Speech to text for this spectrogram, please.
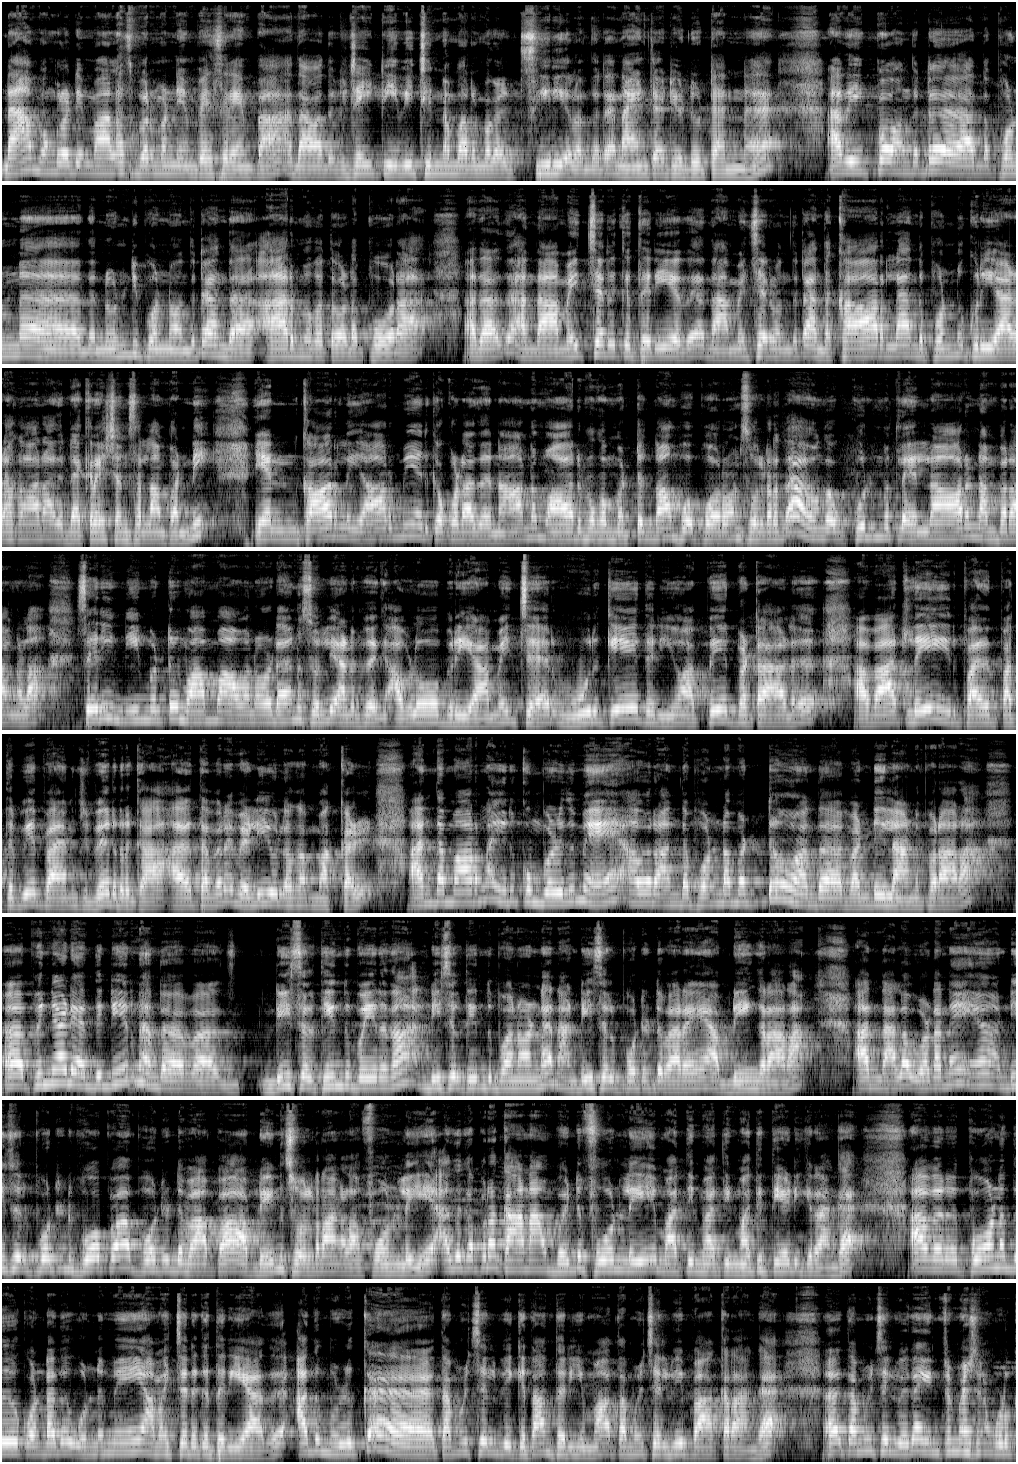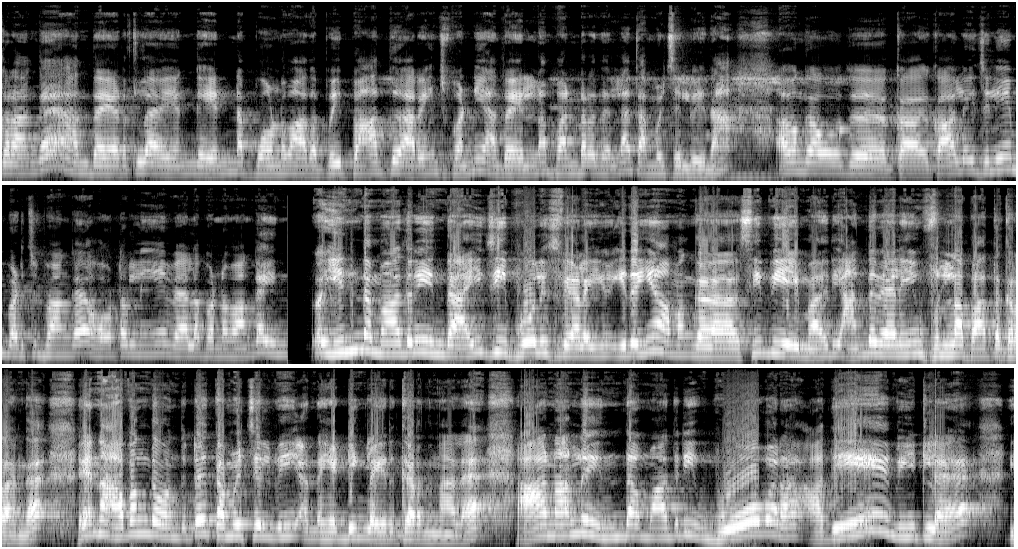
நான் உங்களுடைய மாலா சுப்பிரமணியம் பேசுகிறேன்ப்பா அதாவது விஜய் டிவி சின்ன மருமகள் சீரியல் வந்துட்டு நைன் தேர்ட்டி டு டென்னு அது இப்போ வந்துட்டு அந்த பொண்ணு அந்த நொண்டி பொண்ணு வந்துட்டு அந்த ஆறுமுகத்தோட போகிறா அதாவது அந்த அமைச்சருக்கு தெரியுது. அந்த அமைச்சர் வந்துட்டு அந்த காரில் அந்த பொண்ணுக்குரிய அழகான அந்த டெக்கரேஷன்ஸ் எல்லாம் பண்ணி என் காரில் யாருமே இருக்கக்கூடாது. நானும் ஆறுமுகம் மட்டும்தான் போக போகிறோன்னு சொல்கிறத அவங்க குடும்பத்தில் எல்லாரும் நம்புகிறாங்களாம் சரி நீ மட்டும் மாமா அவனோடன்னு சொல்லி அனுப்புவீங்க. அவ்வளோ பெரிய அமைச்சர் ஊருக்கே தெரியும். அப்பேற்பட்ட ஆள். வாட்டிலே ப பத்து பேர் பதினஞ்சு பேர் இருக்கா? அதை தவிர வெளியுலக மக்கள் அந்த மாதிரிலாம் இருக்கும் பொழுதுமே அவர் அந்த பொண்ணை மட்டும் அந்த வண்டியில் அனுப்புகிறாராம் பின்னாடி அந்த திடீர்னு அந்த டீசல் தீர்ந்து போயிருந்தான் டீசல் தீர்ந்து போனோடனே நான் டீசல் போட்டுட்டு வரேன் அப்படிங்கிறாராம் அதனால் உடனே டீசல் போட்டுட்டு போப்பா போட்டுட்டு வாப்பா அப்படின்னு சொல்கிறாங்களாம் ஃபோன்லேயே. அதுக்கப்புறம் காணாமல் போயிட்டு ஃபோன்லேயே மாற்றி மாற்றி மாற்றி தேடிக்கிறாங்க. அவர் போனது கொண்டது ஒன்றுமே அமைச்சருக்கு தெரியாது. அது முழுக்க தமிழ்ச்செல்விக்கு தான் தெரியுமா? தமிழ்ச்செல்வி பார்க்குறாங்க தமிழ்ச்செல்வி தான் இன்ஃபர்மேஷன் கொடுக்குறாங்க. அந்த இடத்துல எங்கே என்ன போகணுமோ அதை போய் பார்த்து அரேஞ்ச் பண்ணி அதை எல்லாம் பண்ணுறதெல்லாம் தமிழ்ச்செல்வி தான் அவங்க ஒரு கா காலேஜ்லேயும் படிச்சுப்பாங்க ஹோட்டல்லையும் வேலை பண்ணுவாங்க. இந்த மாதிரி இந்த ஐஜி போலீஸ் வேலையும் இதையும் அவங்க சிபிஐ மாதிரி அந்த வேலையும் ஃபுல்லாக பார்த்துக்கிறாங்க ஏன்னா அவங்க வந்துட்டு தமிழ்ச்செல்வி அந்த ஹெட்டிங்கில் இருக்கிறதுனால ஆனாலும் இந்த மாதிரி ஓவராக அதே வீட்டில்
